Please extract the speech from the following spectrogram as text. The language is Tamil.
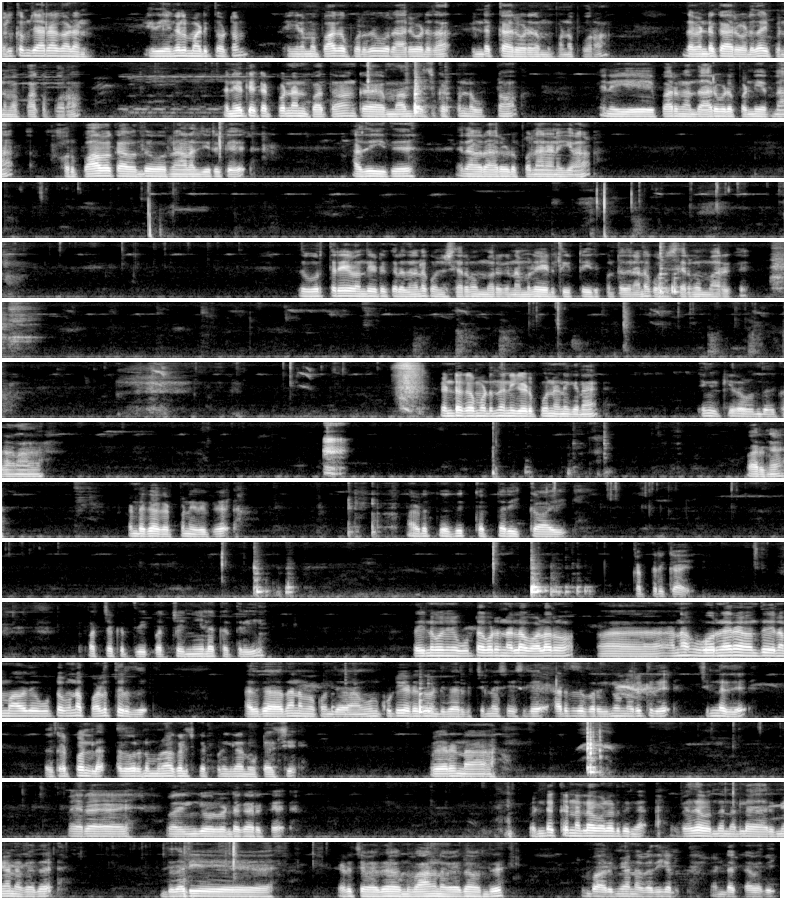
Welcome ஜாரா garden. இது எங்கள் மாடித்தோட்டம் இங்கே நம்ம பார்க்க போகிறது ஒரு அறுவடை தான். வெண்டைக்காய் அறுவடை நம்ம பண்ண போகிறோம் இந்த வெண்டைக்காய் அறுவடை தான் இப்போ நம்ம பார்க்க போகிறோம் நேற்றே கட் பண்ணான்னு பார்த்தோம். க மறந்தாச்சு. கட் பண்ண விட்டோம். இன்னைக்கு பாருங்கள் அந்த அறுவடை பண்ணியிருந்தேன் ஒரு பாவக்காய் வந்து ஒரு நாலஞ்சு இருக்குது அது இது ஏதாவது ஒரு அறுவடை பண்ணான்னு நினைக்கிறேன் அது ஒருத்தரே வந்து எடுக்கிறதுனால கொஞ்சம் சிரமமாக இருக்குது நம்மளே எடுத்துக்கிட்டு இது பண்ணுறதுனால கொஞ்சம் சிரமமாக இருக்குது வெண்டைக்காய் மட்டும்தான் இன்றைக்கி எடுப்போம்னு நினைக்கிறேன். எங்கே கீழே விழுந்தது காணா பாருங்கள் வெண்டைக்காய் கட் பண்ணியிருக்கு. அடுத்தது கத்தரிக்காய். கத்திரிக்காய். பச்சை கத்திரி பச்சை நீல கத்திரி. இன்னும் கொஞ்சம் விட்டால் கூட நல்லா வளரும். ஆனால் ஒரு நேரம் வந்து நம்ம அது விட்டோம்னா பழுத்துருது. அதுக்காக தான் நம்ம கொஞ்சம் முன்கூட்டியே எடுக்க வேண்டியதாக இருக்குது சின்ன சைஸ்லேயே அடுத்தது பிறகு இன்னொன்று இருக்குது. சின்னது. அது கட் பண்ணல. அது ஒரு ரெண்டு மூணு நாள் கழிச்சு கட் பண்ணிக்கலாம்னு விட்டாச்சு. வேற என்ன? வேற வேறு இங்கே ஒரு வெண்டைக்காய் இருக்கு. வெண்டைக்காய் நல்லா வளருதுங்க. விதை வந்து நல்ல அருமையான விதை. இந்த தாட்டி கிடைச்ச விதை வந்து வாங்கின விதை வந்து ரொம்ப அருமையான விதைகள் வெண்டைக்காய் விதை.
